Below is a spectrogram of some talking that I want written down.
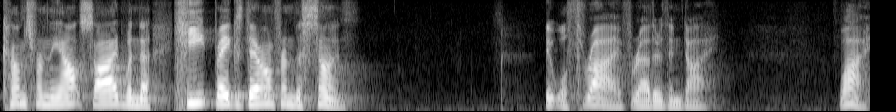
comes from the outside, when the heat breaks down from the sun, it will thrive rather than die. Why?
